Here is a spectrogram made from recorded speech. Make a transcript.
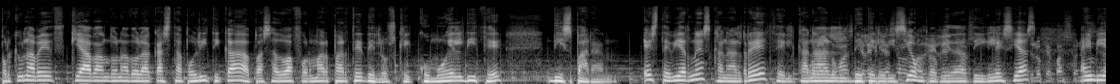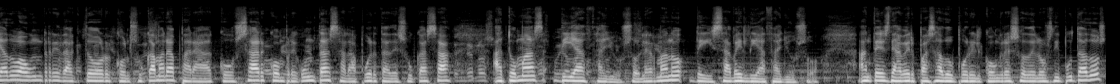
porque una vez que ha abandonado la casta política ha pasado a formar parte de los que, como él dice, disparan. Este viernes, Canal Red, el canal de televisión propiedad de Iglesias, ha enviado a un redactor con su cámara para acosar con preguntas a la puerta de su casa a Tomás Díaz Ayuso, el hermano de Isabel Díaz Ayuso. Antes de haber pasado por el Congreso de los Diputados,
